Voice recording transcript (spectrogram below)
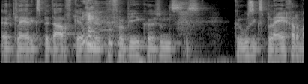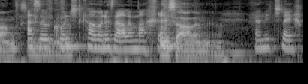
Erklärungsbedarf gegeben, wenn jemand vorbeikam und es ein grusiges Blech an der Wand gewesen. Also Kunst kann man aus allem machen. Aus allem, ja. Ja, nicht schlecht.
